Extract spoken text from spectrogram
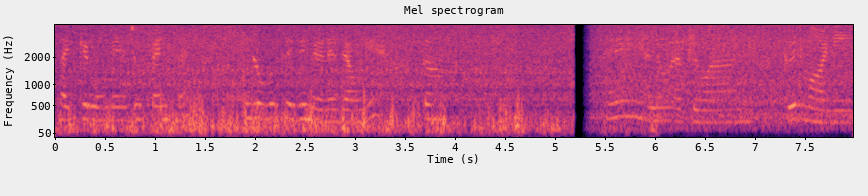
साइड के रूम में जो फ्रेंड्स हैं उन लोगों से भी मिलने जाऊँगी। तो hey hello everyone good morning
